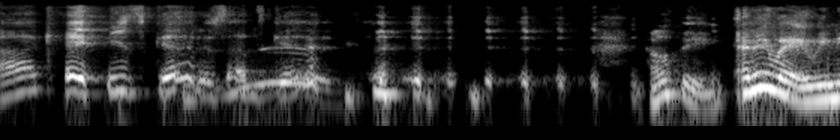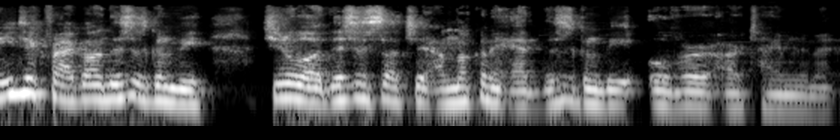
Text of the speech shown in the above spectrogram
Okay, he's good. It sounds good. Healthy. Anyway, we need to crack on. This is going to be. Do you know what? This is such a. I'm not going to end. This is going to be over our time limit.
